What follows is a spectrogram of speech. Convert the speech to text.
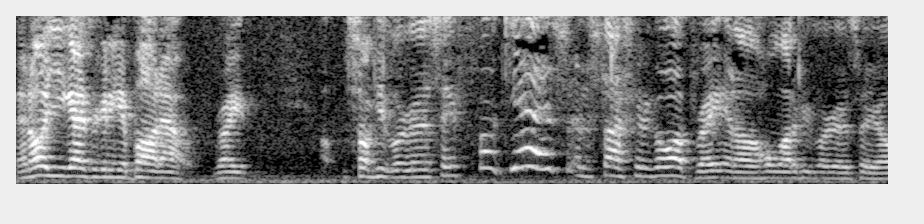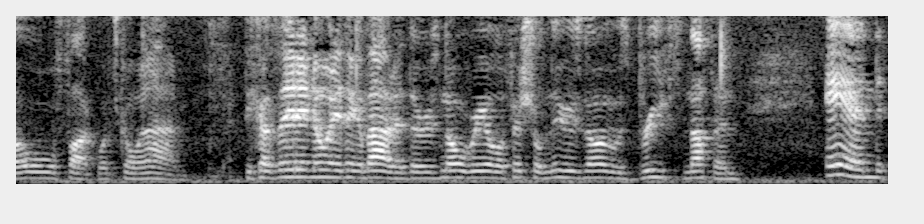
and all you guys are going to get bought out, right?" Some people are going to say, "Fuck yes," and the stock's going to go up, right? And a whole lot of people are going to say, "Oh fuck, what's going on?" because they didn't know anything about it. There was no real official news. No one was briefed. Nothing. And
